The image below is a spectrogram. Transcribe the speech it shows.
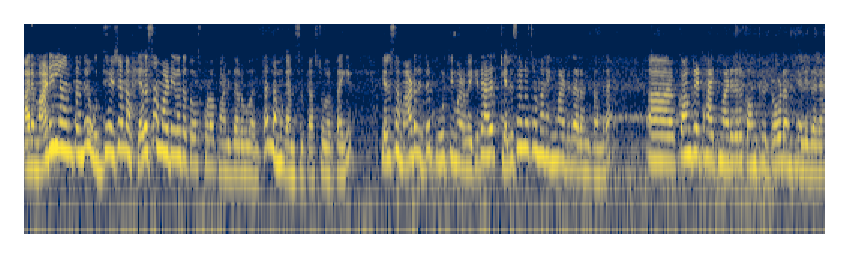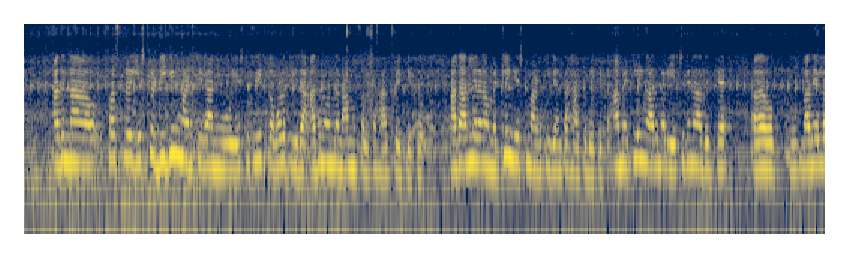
ಆದರೆ ಮಾಡಿಲ್ಲ ಅಂತಂದ್ರೆ ಉದ್ದೇಶ ನಾವು ಕೆಲಸ ಮಾಡಿವಂತ ತೋರಿಸ್ಕೊಳಕ್ ಮಾಡಿದಾರು ಅಂತ ನಮ್ಗೆ ಅನ್ಸುತ್ತೆ ಅಷ್ಟು ಹೊರತಾಗಿ ಕೆಲಸ ಮಾಡೋದಿದ್ರೆ ಪೂರ್ತಿ ಮಾಡಬೇಕಿದೆ. ಆದ್ರೆ ಕೆಲಸನೂ ಸಹ ಹೆಂಗೆ ಮಾಡಿದ್ದಾರೆ ಅಂತಂದ್ರೆ ಕಾಂಕ್ರೀಟ್ ಹಾಕಿ ಮಾಡಿದರೆ ಕಾಂಕ್ರೀಟ್ ರೋಡ್ ಅಂತ ಹೇಳಿದ್ದಾರೆ. ಅದನ್ನು ಫಸ್ಟ್ ಎಷ್ಟು ಡಿಗ್ಗಿಂಗ್ ಮಾಡ್ತೀರಾ ನೀವು, ಎಷ್ಟು ಫೀಟ್ ತೊಗೊಳ್ತೀರಾ, ಅದನ್ನೊಂದು ನಾವು ಸ್ವಲ್ಪ ಹಾಕಬೇಕಿತ್ತು. ಅದಾದಮೇಲೆ ನಾವು ಮೆಟ್ಲಿಂಗ್ ಎಷ್ಟು ಮಾಡ್ತೀವಿ ಅಂತ ಹಾಕಬೇಕಿತ್ತು. ಆ ಮೆಟ್ಲಿಂಗ್ ಆದಮೇಲೆ ಎಷ್ಟು ದಿನ ಅದಕ್ಕೆ ಅದೆಲ್ಲ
